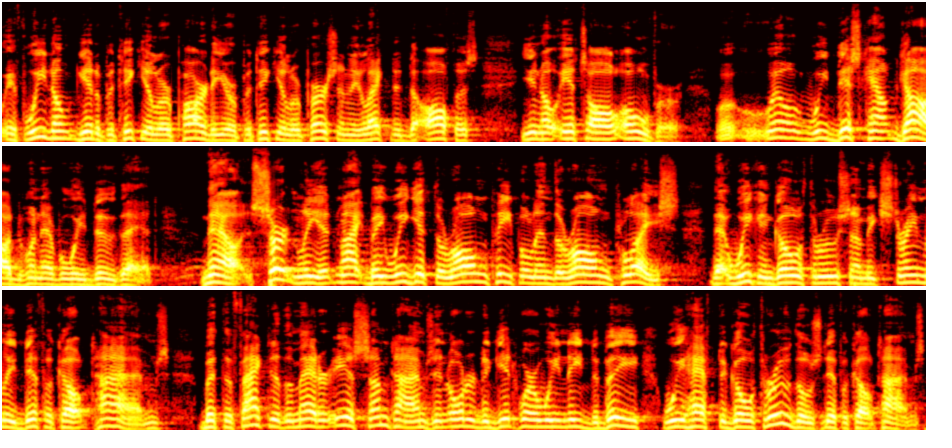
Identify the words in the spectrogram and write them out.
if we don't get a particular party or a particular person elected to office, you know, it's all over. Well, we discount God whenever we do that. Now, certainly it might be we get the wrong people in the wrong place that we can go through some extremely difficult times but the fact of the matter is, sometimes in order to get where we need to be, we have to go through those difficult times.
